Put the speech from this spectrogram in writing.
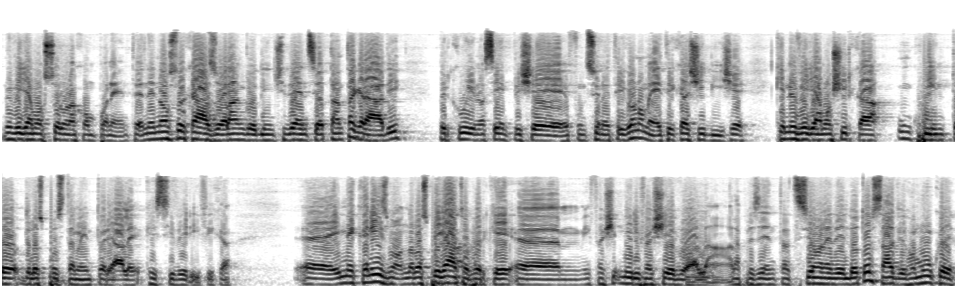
noi vediamo solo una componente. Nel nostro caso l'angolo di incidenza è 80 gradi, per cui una semplice funzione trigonometrica ci dice che noi vediamo circa un quinto dello spostamento reale che si verifica. Eh, il meccanismo non l'ho spiegato perché eh, mi, mi, rifacevo alla, alla, presentazione del dottor Salvi, comunque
